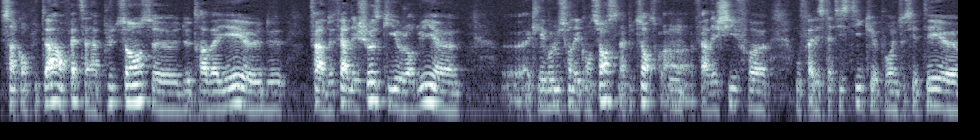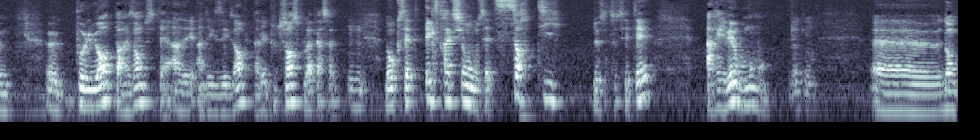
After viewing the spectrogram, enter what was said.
Cinq ans plus tard, en fait, ça n'a plus de sens euh, de travailler, euh, de, faire des choses qui aujourd'hui. euh, euh, avec l'évolution des consciences, ça n'a plus de sens. Quoi. Euh, Faire des chiffres euh, ou faire des statistiques pour une société euh, polluante, par exemple, c'était un des, un des exemples, n'avait plus de sens pour la personne. Mhm. Donc cette extraction ou cette sortie de cette société arrivait au bon moment. Euh, donc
